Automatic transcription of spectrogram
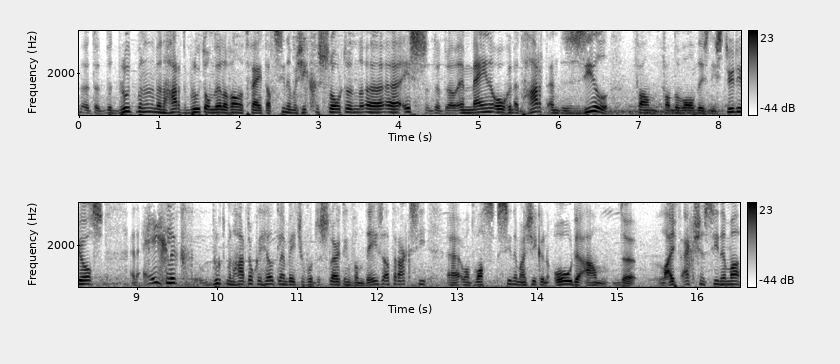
Het, mijn, hart bloedt omwille van het feit dat Cinemagiek gesloten eh, eh, is. In mijn ogen het hart en de ziel van, van de Walt Disney Studios. En eigenlijk bloedt mijn hart ook een heel klein beetje voor de sluiting van deze attractie. Eh, want was Cinemagiek een ode aan de live-action cinema,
